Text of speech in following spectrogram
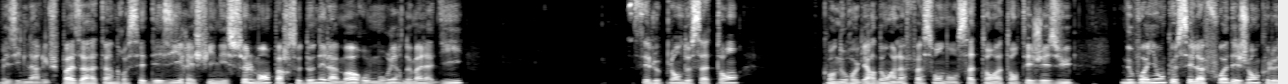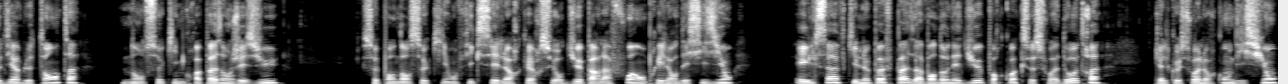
mais ils n'arrivent pas à atteindre ces désirs et finissent seulement par se donner la mort ou mourir de maladie. C'est le plan de Satan. Quand nous regardons à la façon dont Satan a tenté Jésus, nous voyons que c'est la foi des gens que le diable tente, non ceux qui ne croient pas en Jésus. Cependant ceux qui ont fixé leur cœur sur Dieu par la foi ont pris leur décision et ils savent qu'ils ne peuvent pas abandonner Dieu pour quoi que ce soit d'autre, quelles que soient leurs conditions,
